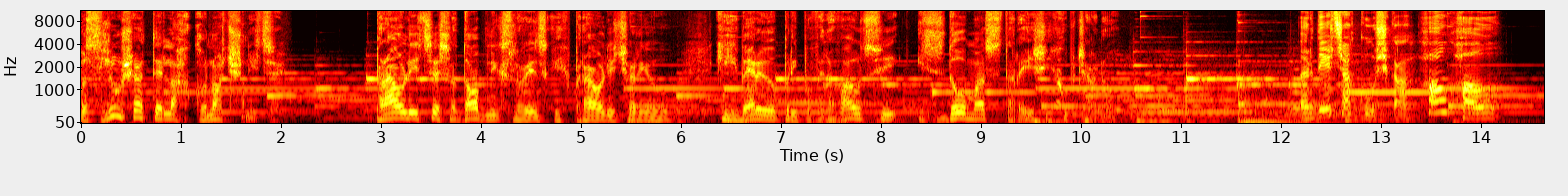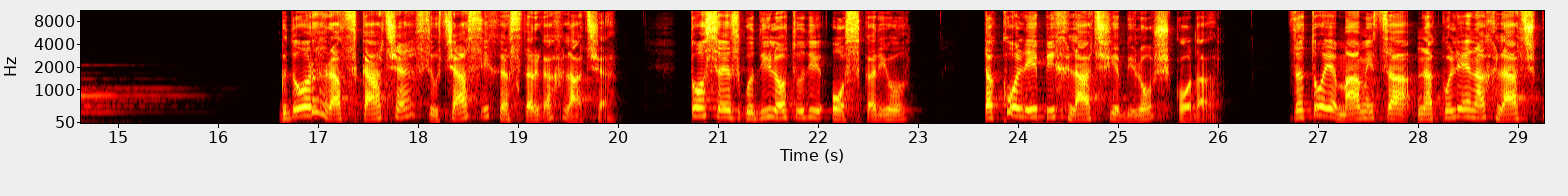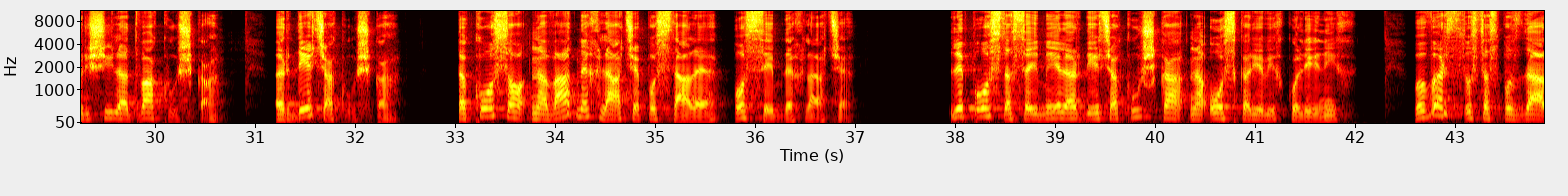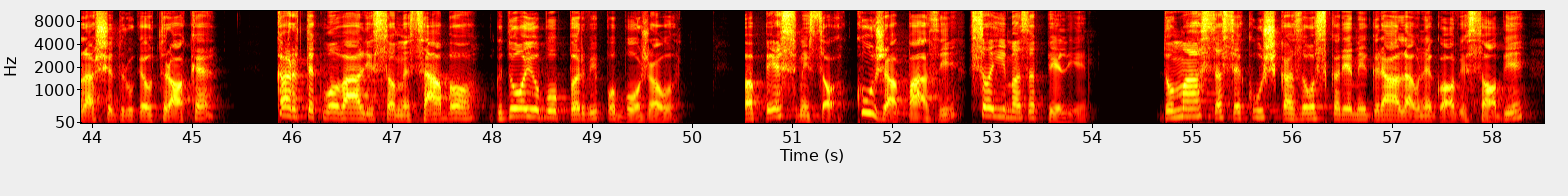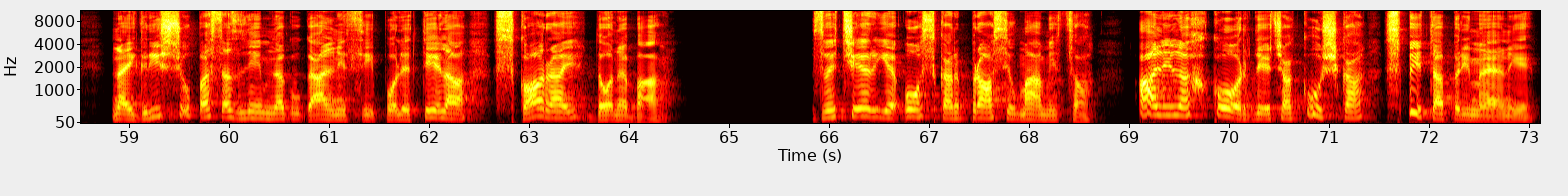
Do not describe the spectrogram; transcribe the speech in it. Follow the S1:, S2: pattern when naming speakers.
S1: Poslušate lahko nočnice, pravljice sodobnih slovenskih pravličarjev, ki jih berijo pripovedovalci iz doma starejših občanov.
S2: Rdeča kuška, hov, hov. Kdor rad skače, si včasih raztrga hlače. To se je zgodilo tudi Oskarju. Tako lepih hlač je bilo škoda. Zato je mamica na kolena hlač prišila dva kuška, rdeča kuška. Tako so navadne hlače postale posebne hlače. Lepo sta se imela rdeča kuška na Oskarjevih kolenih. V vrstu sta spoznala še druge otroke, kar tekmovali so med sabo, kdo jo bo prvi pobožal. Pa pesmico Kuža pazi so jima zapeli. Doma sta se kuška z Oskarjem igrala v njegovi sobi, na igrišču pa sta z njim na gugalnici poletela skoraj do neba. Zvečer je Oskar prosil mamico, ali lahko rdeča kuška spita pri meni.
